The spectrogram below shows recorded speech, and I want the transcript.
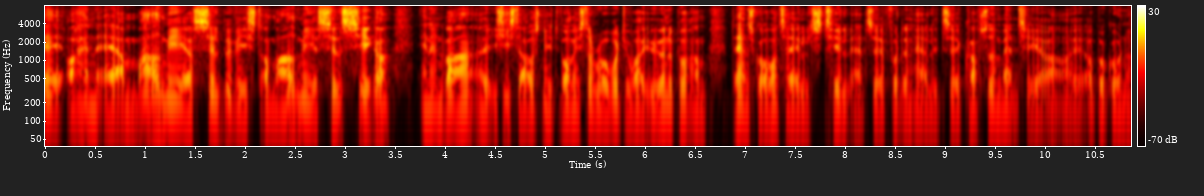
Øh, og han er meget mere selvbevidst og meget mere selvsikker, end han var øh, i sidste afsnit, hvor Mr. Robot jo var i ørerne på ham, da han skulle overtales til at øh, få den her lidt øh, kopsede mand til at, øh, at bukke under.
